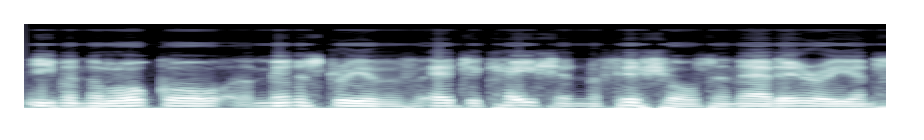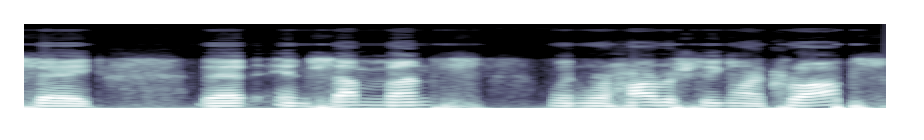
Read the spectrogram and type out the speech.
even the local Ministry of Education officials in that area and say that in some months when we're harvesting our crops,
